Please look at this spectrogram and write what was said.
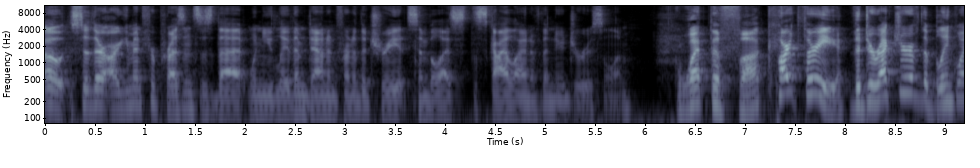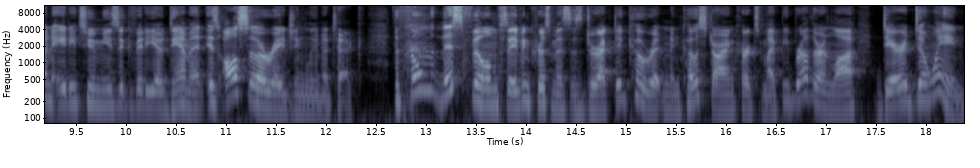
Oh, so their argument for presents is that when you lay them down in front of the tree, it symbolizes the skyline of the New Jerusalem. What the fuck? Part 3. The director of the Blink 182 music video Damn It is also a raging lunatic. The film this film, Saving Christmas, is directed, co-written, and co-starring Kirk's might-be brother-in-law, Darren Doane,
